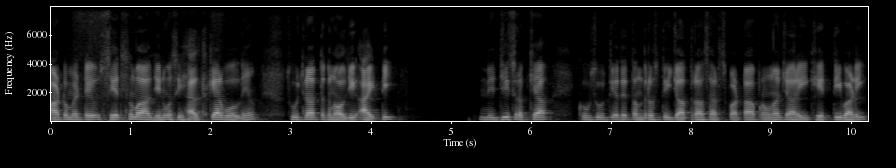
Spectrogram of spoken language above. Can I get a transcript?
ਆਟੋਮੇਟਿਵ, ਸਿਹਤ ਸੰਭਾਲ, ਜਿਹਨੂੰ ਅਸੀਂ ਹੈਲਥ ਕੇਅਰ ਬੋਲਦੇ ਹਾਂ, ਸੂਚਨਾ, ਤਕਨੋਲੋਜੀ ਆਈਟੀ ਨਿੱਜੀ ਸੁਰੱਖਿਆ, ਖੂਬਸੂਰਤੀ ਅਤੇ ਤੰਦਰੁਸਤੀ, ਯਾਤਰਾ, ਸੈਰ ਸਪਾਟਾ, ਪ੍ਰਾਹੁਣਾਚਾਰੀ, ਖੇਤੀਬਾੜੀ,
